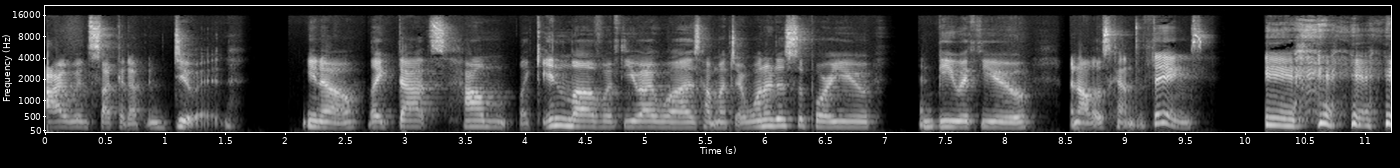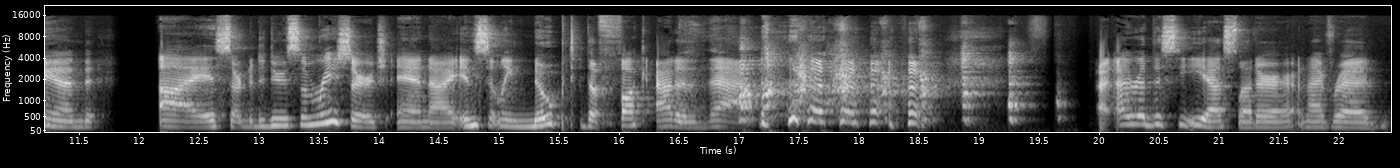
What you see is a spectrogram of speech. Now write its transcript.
i would suck it up and do it you know like that's how like in love with you i was how much i wanted to support you and be with you and all those kinds of things and I started to do some research and I instantly noped the fuck out of that. I, read the CES letter and I've read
